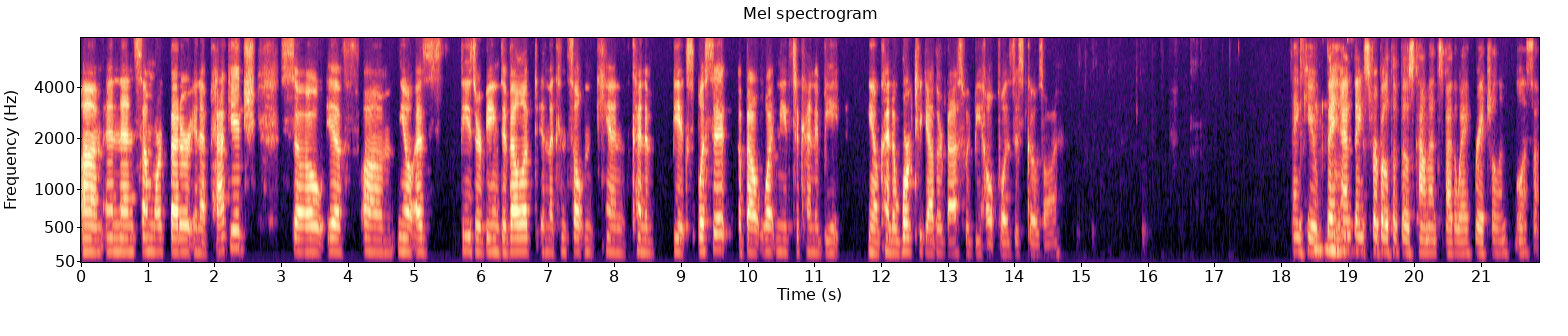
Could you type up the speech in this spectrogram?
um, and then some work better in a package. So if um, you know, as these are being developed, and the consultant can kind of be explicit about what needs to kind of be, you know, kind of work together best would be helpful as this goes on. Thank you. Mm -hmm. and thanks for both of those comments, by the way, Rachel and Melissa.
